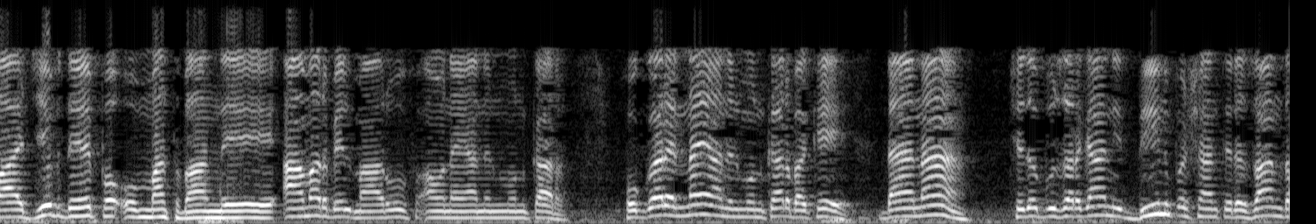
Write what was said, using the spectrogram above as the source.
واجب دی په امت باندې امر بالمعروف او نهی عن المنکر خو ګره نهی عن المنکر بکې دا نه چې د بزرګان دین په شانته رضان د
